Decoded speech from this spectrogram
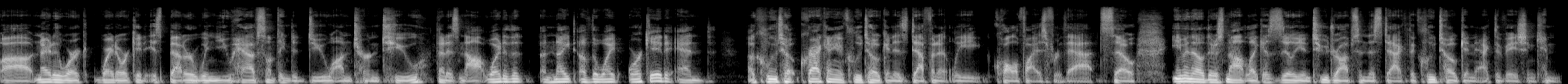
uh, of the Work, white orchid is better when you have something to do on turn two that is not white of the knight of the white orchid and a clue to- cracking a clue token is definitely qualifies for that. So even though there's not like a zillion two drops in this deck, the clue token activation can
